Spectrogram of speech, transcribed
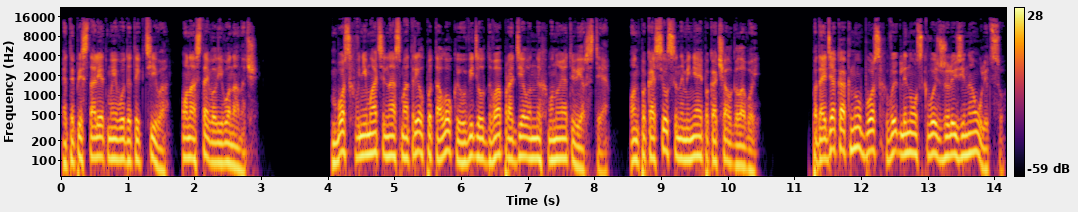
Это пистолет моего детектива, он оставил его на ночь. Босх внимательно осмотрел потолок и увидел два проделанных мной отверстия. Он покосился на меня и покачал головой. Подойдя к окну, Босх выглянул сквозь жалюзи на улицу.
